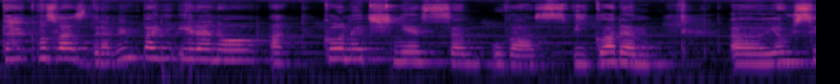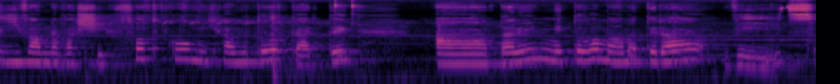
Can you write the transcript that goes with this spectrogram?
Tak moc vás zdravím, paní Ireno, a konečně jsem u vás s výkladem. Uh, já už se dívám na vaši fotku, míchám toho karty a tady my toho máme teda víc.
